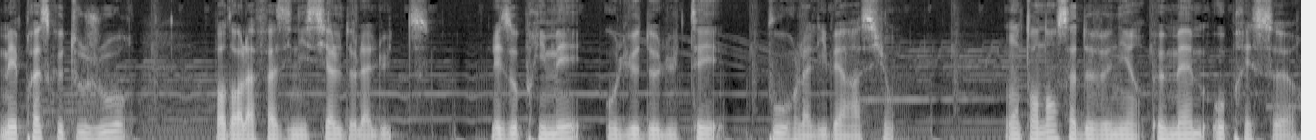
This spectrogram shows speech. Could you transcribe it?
Mais presque toujours, pendant la phase initiale de la lutte, les opprimés, au lieu de lutter pour la libération, ont tendance à devenir eux-mêmes oppresseurs.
